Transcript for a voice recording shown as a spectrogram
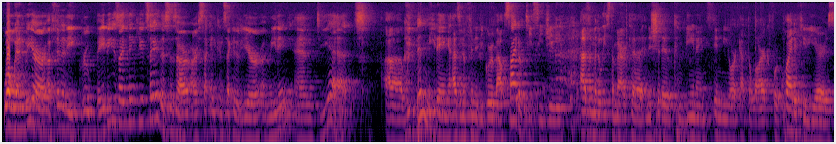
well, when we are affinity group babies, I think you'd say. This is our, our second consecutive year of meeting, and yet, uh, we've been meeting as an affinity group outside of TCG as a Middle East America initiative convening in New York at the Lark for quite a few years.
